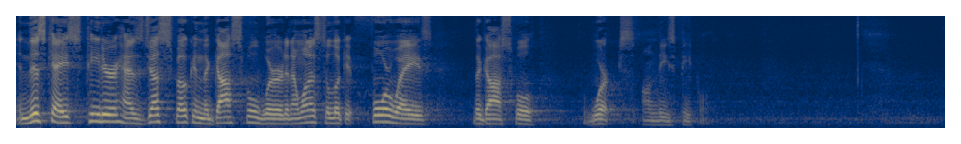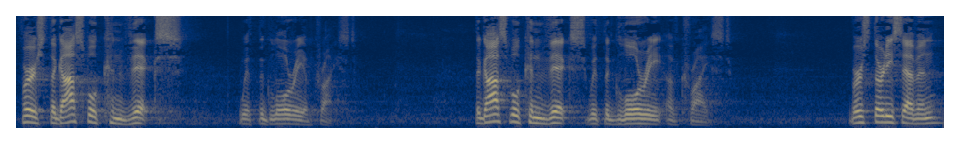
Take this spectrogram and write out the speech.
In this case, Peter has just spoken the gospel word, and I want us to look at four ways the gospel works on these people. First, the gospel convicts with the glory of Christ. The gospel convicts with the glory of Christ. Verse 37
